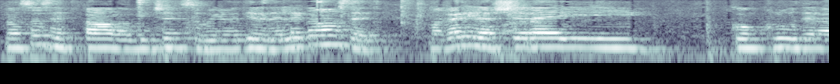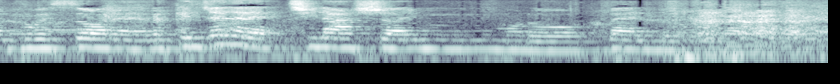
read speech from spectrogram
Non so se Paolo o Vincenzo vogliono dire delle cose, magari lascerei concludere al professore perché in genere ci lascia in modo bello.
